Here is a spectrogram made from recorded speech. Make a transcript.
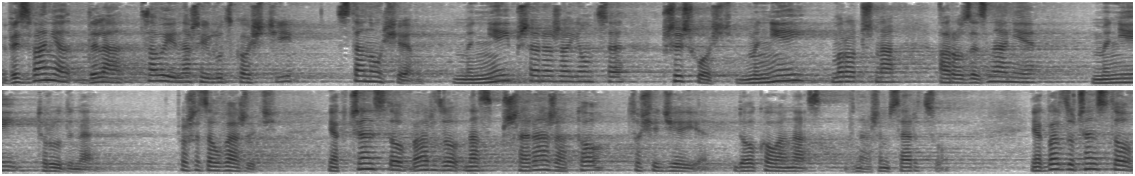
Wyzwania dla całej naszej ludzkości staną się mniej przerażające, przyszłość mniej mroczna, a rozeznanie mniej trudne. Proszę zauważyć, jak często bardzo nas przeraża to, co się dzieje dookoła nas, w naszym sercu. Jak bardzo często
